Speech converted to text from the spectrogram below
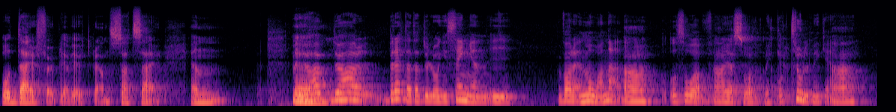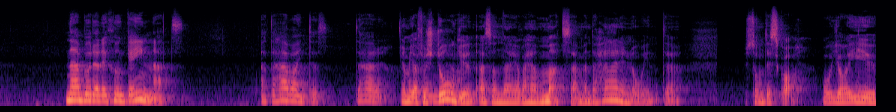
Och därför blev jag utbränd. Så att så här, en... Men du eh, har, du har berättat att du låg i sängen i, var det, en månad? Ja, Och sov ja, jag sov mycket. otroligt mycket. Ja. När började det sjunka in att, att det här var inte... Det här... Ja, men jag förstod ju alltså, när jag var hemma att så här, men det här är nog inte som det ska. Och jag är ju,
